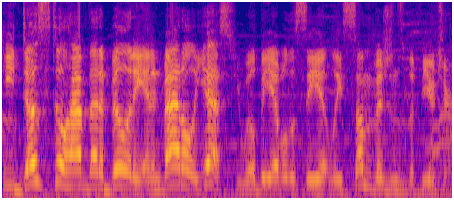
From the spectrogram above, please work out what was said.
he does still have that ability, and in battle, yes, you will be able to see at least some visions of the future.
